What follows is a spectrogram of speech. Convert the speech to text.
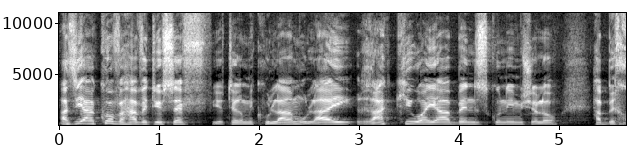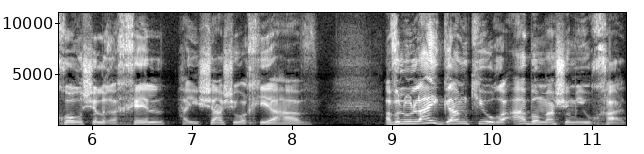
אז יעקב אהב את יוסף יותר מכולם, אולי רק כי הוא היה בן זקונים שלו, הבכור של רחל, האישה שהוא הכי אהב, אבל אולי גם כי הוא ראה בו משהו מיוחד,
